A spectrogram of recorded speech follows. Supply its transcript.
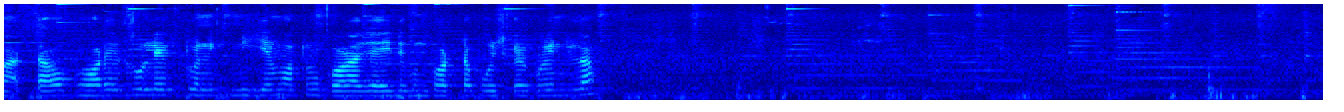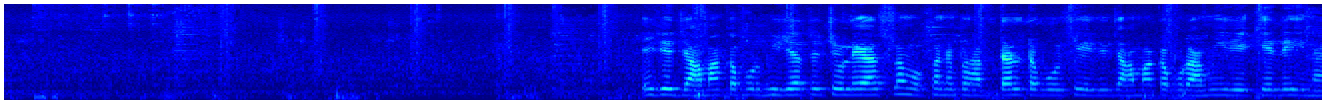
আর তাও ঘরের হলে একটু নিজের মতন করা যায়। দেখুন, ঘরটা পরিষ্কার করে নিলাম। এই যে জামা কাপড় ভিজাতে চলে আসলাম ওখানে ভাত ডালটা বসে এই যে জামা কাপড় আমি রেখে দেই না।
